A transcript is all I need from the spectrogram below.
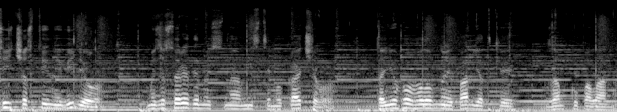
Цій частині відео ми зосередимось на місті Мукачево та його головної пам'ятки замку Паланок.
